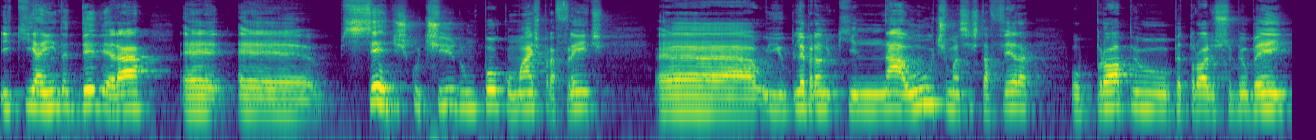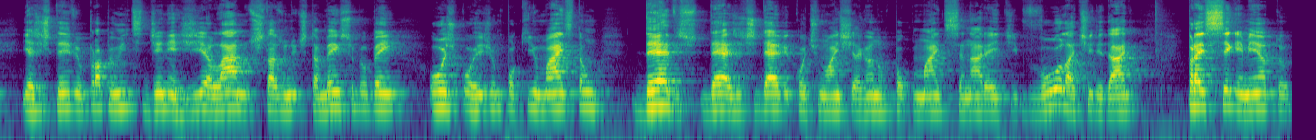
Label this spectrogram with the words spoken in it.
e que ainda deverá é, é, ser discutido um pouco mais para frente. É, e lembrando que na última sexta-feira o próprio petróleo subiu bem e a gente teve o próprio índice de energia lá nos Estados Unidos também subiu bem. Hoje corrigiu um pouquinho mais, então deve, deve, a gente deve continuar enxergando um pouco mais de cenário aí de volatilidade para esse segmento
